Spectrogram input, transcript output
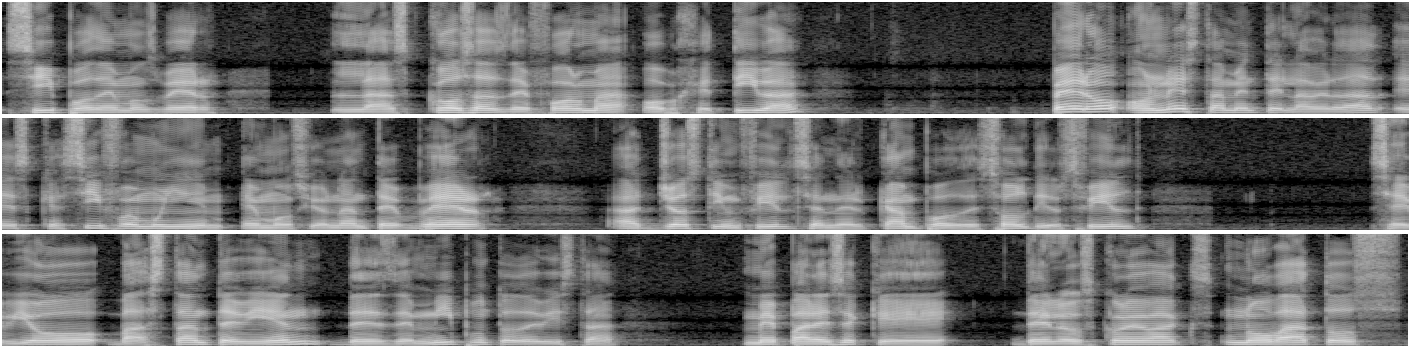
sí podemos ver las cosas de forma objetiva, pero honestamente la verdad es que sí fue muy emocionante ver a Justin Fields en el campo de Soldiers Field. Se vio bastante bien. Desde mi punto de vista, me parece que de los corebacks novatos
